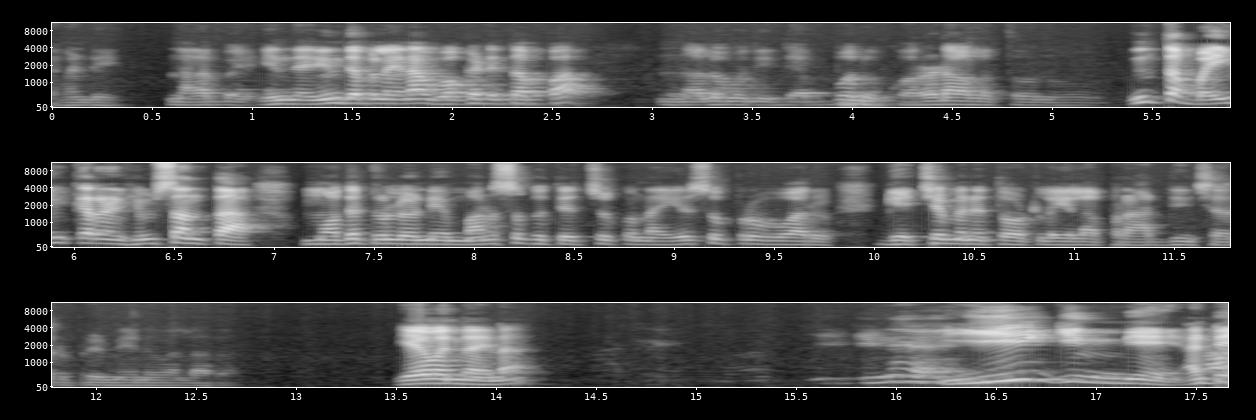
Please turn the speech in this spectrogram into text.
ఏమండి? నలభై ఎన్ని దెబ్బలైనా ఒకటి తప్ప నలుగుది దెబ్బలు కొరడాలతోనూ. ఇంత భయంకరమైన హింస అంతా మొదటిలోనే మనసుకు తెచ్చుకున్న యేసుప్రభు వారు గెచ్చమైన తోటలో ఇలా ప్రార్థించారు ప్రేమైన వాళ్ళారా. ఏమని ఆయన? ఈ గిన్నె అంటే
